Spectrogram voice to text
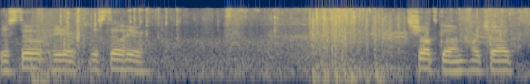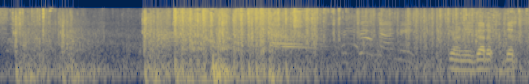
They're still here. They're still here. Shotgun. Watch out. They're shooting at me. John, you got it.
